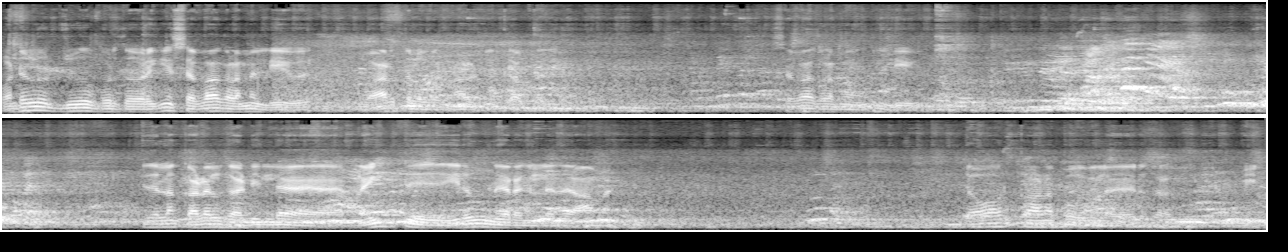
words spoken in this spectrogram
வண்டலூர் ஜூவை பொறுத்த வரைக்கும் செவ்வாய்க்கிழமை லீவு வாரத்தில் ஒரு நாள் பிக்கப் செவ்வாய்க்கிழமை வந்து லீவு இதெல்லாம் கடலுக்கு அடியில் நைட்டு இரவு நேரங்களில் இது ஆமை டார்க்கான பகுதியில் இருக்கிற மீன்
